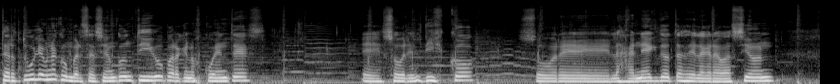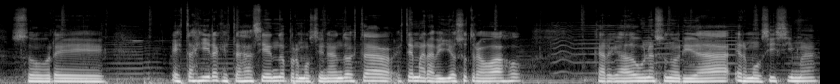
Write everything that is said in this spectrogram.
tertulia, una conversación contigo para que nos cuentes eh, sobre el disco, sobre las anécdotas de la grabación, sobre esta gira que estás haciendo promocionando esta, este maravilloso trabajo, cargado de una sonoridad hermosísima,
